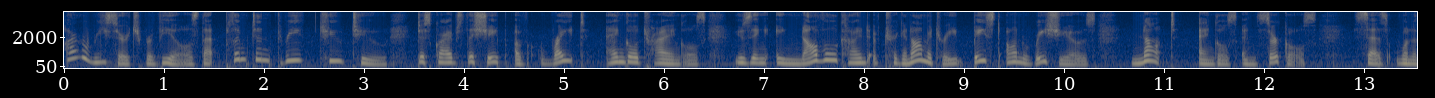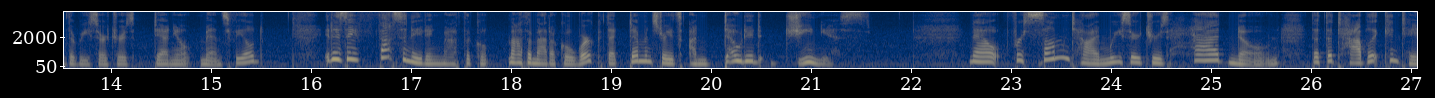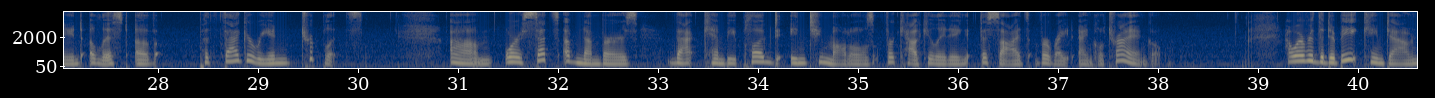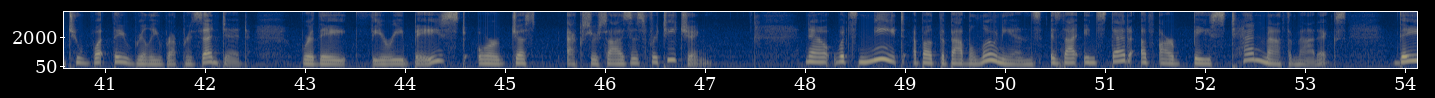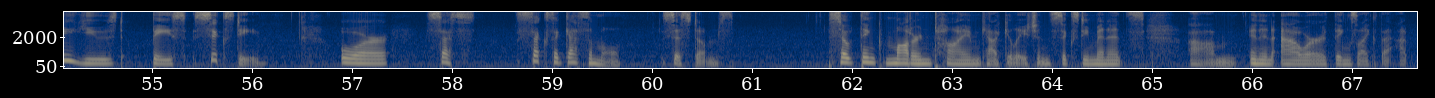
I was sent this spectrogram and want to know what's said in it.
Our research reveals that Plimpton 322 describes the shape of right angled triangles using a novel kind of trigonometry based on ratios, not angles and circles, says one of the researchers, Daniel Mansfield. It is a fascinating mathematical, mathematical work that demonstrates undoubted genius. Now, for some time, researchers had known that the tablet contained a list of Pythagorean triplets, um, or sets of numbers that can be plugged into models for calculating the sides of a right angle triangle. However, the debate came down to what they really represented. Were they theory based or just exercises for teaching? Now, what's neat about the Babylonians is that instead of our base 10 mathematics, they used base 60 or ses- sexagesimal systems. So think modern time calculations, 60 minutes um, in an hour, things like that.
